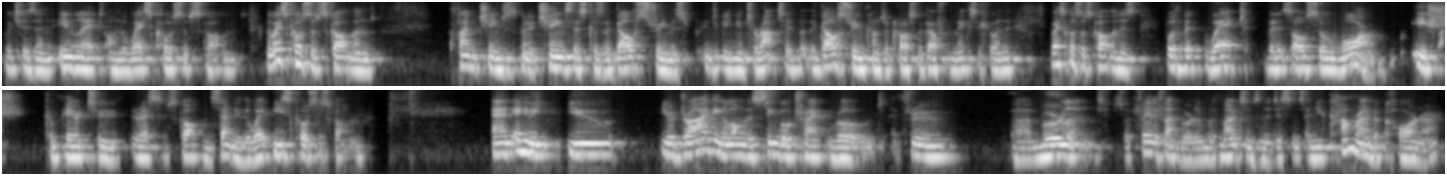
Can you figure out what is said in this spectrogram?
which is an inlet on the west coast of Scotland. The west coast of Scotland, climate change is going to change this because the Gulf Stream is being interrupted, but the Gulf Stream comes across the Gulf of Mexico, and the west coast of Scotland is both a bit wet, but it's also warm-ish compared to the rest of Scotland, certainly the west, east coast of Scotland. And anyway, you you're driving along the single track road through uh, moorland, so fairly flat moorland with mountains in the distance, and you come around a corner,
